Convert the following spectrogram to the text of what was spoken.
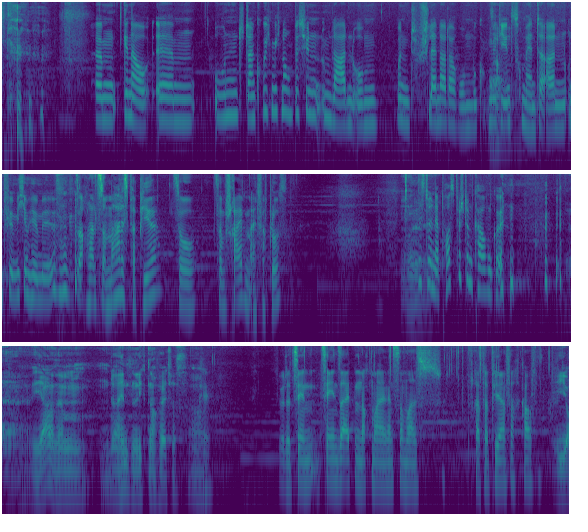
Ähm, genau. Ähm, und dann gucke ich mich noch ein bisschen im Laden um und schlender da rum und gucke mir die Instrumente an und fühle mich im Himmel. Gibt es auch ganz normales Papier? So zum Schreiben einfach bloß? Hättest du in der Post bestimmt kaufen können. ja, wir haben, da hinten liegt noch welches. Ja. Okay. Ich würde zehn, zehn Seiten nochmal ganz normales Schreibpapier einfach kaufen. Ja,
